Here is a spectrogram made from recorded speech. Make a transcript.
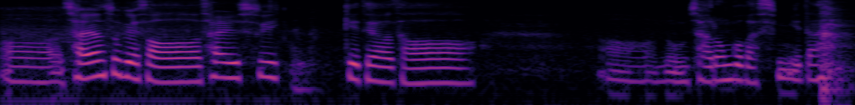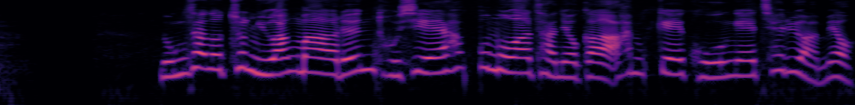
어, 자연 속에서 살 수 있게 되어서 어, 너무 잘 온 것 같습니다. 농산어촌 유학마을은 도시의 학부모와 자녀가 함께 고흥에 체류하며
